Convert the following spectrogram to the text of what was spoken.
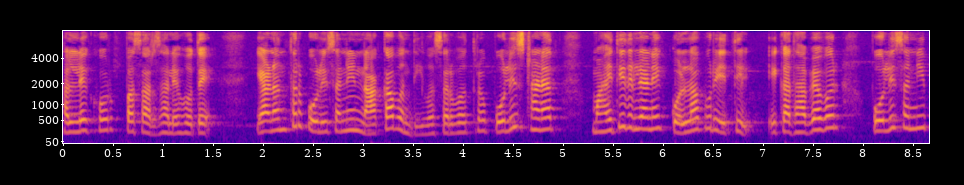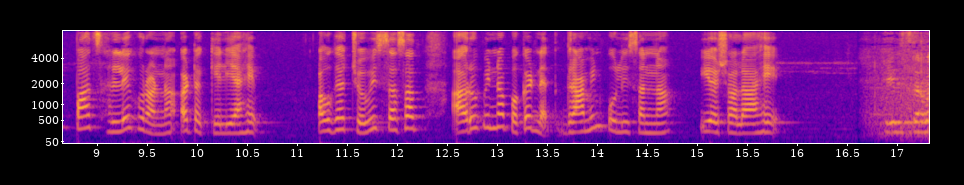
हल्लेखोर पसार झाले होते. यानंतर पोलिसांनी नाकाबंदी व सर्वत्र पोलीस ठाण्यात माहिती दिल्याने कोल्हापूर येथील एका धाब्यावर पोलिसांनी पाच हल्लेखोरांना अटक केली आहे. अवघ्या चोवीस तासात आरोपींना पकडण्यात ग्रामीण पोलिसांना यश आलं आहे. हे सर्व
